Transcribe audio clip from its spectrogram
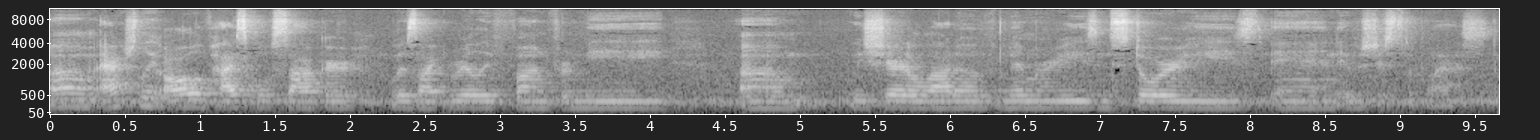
Um, actually, all of high school soccer was like really fun for me. Um, we shared a lot of memories and stories, and it was just a blast.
